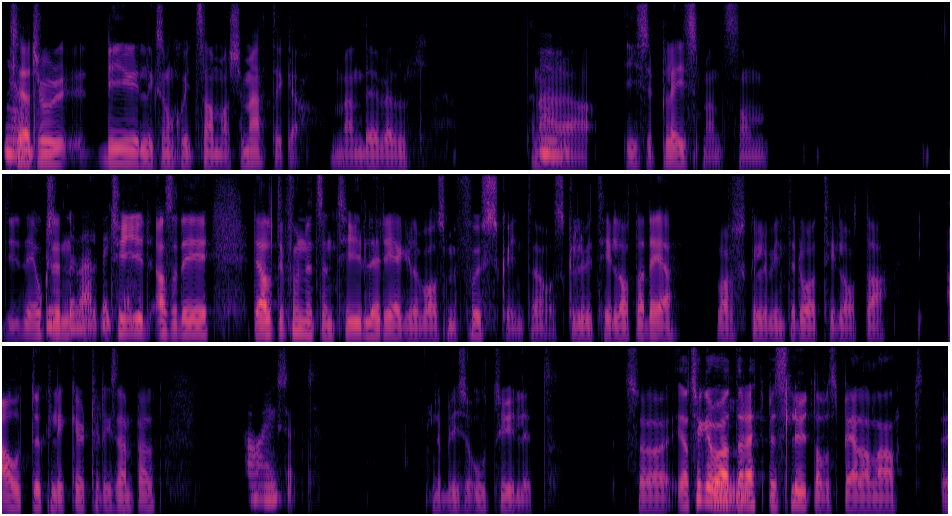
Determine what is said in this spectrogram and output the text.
Ja. jag tror, det är liksom skitsamma Schematica. Men det är väl den här Mm. uh, easy placement som... Det, är också en tyd, alltså det, är- det har alltid funnits en tydlig regel vad som är fusk och inte. Och skulle vi tillåta det, varför skulle vi inte då tillåta autoclicker till exempel? ja, exakt. Det blir så otydligt. Så jag tycker det var ett Mm. rätt beslut av spelarna att eh,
